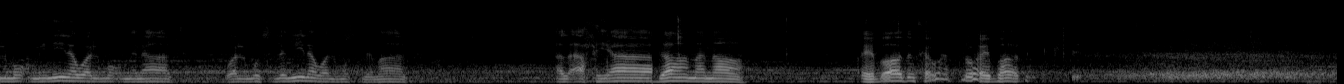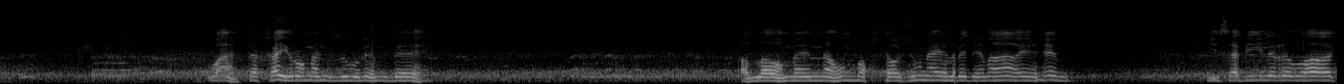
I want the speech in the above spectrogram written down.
المؤمنين والمؤمنات والمسلمين والمسلمات. الأحياء دامنا. عبادك وابن عبادك. وأنت خير منزول به. اللهم إنهم محتاجون إلى بدمائهم في سبيل رضاك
